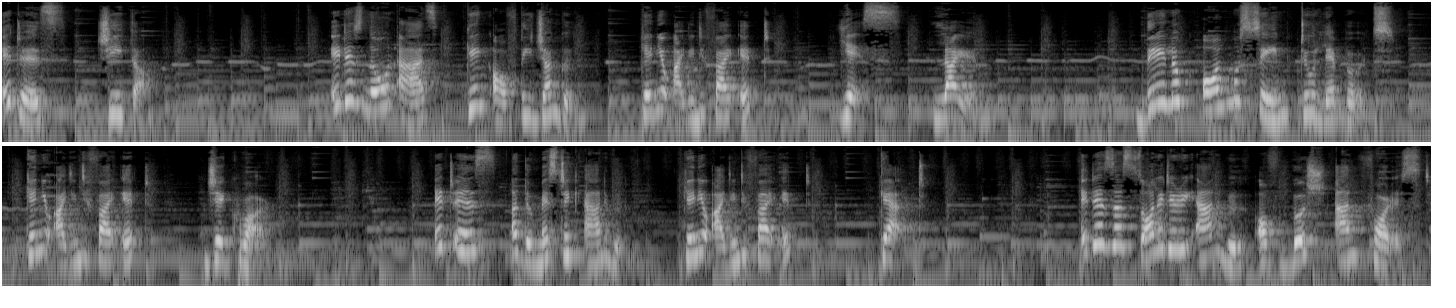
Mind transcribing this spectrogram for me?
It is cheetah. It is known as king of the jungle. Can you identify it? Yes, lion. They look almost same to leopards. Can you identify it? Jaguar. It is a domestic animal. Can you identify it? Cat. It is a solitary animal of bush and forest.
